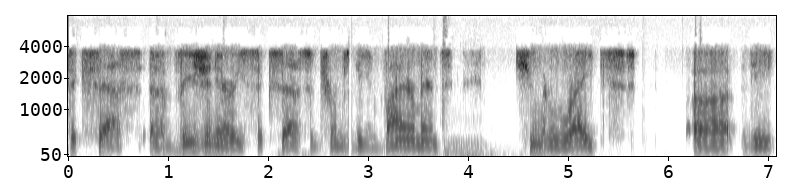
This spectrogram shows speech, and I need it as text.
success, a visionary success in terms of the environment, human rights, uh, the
